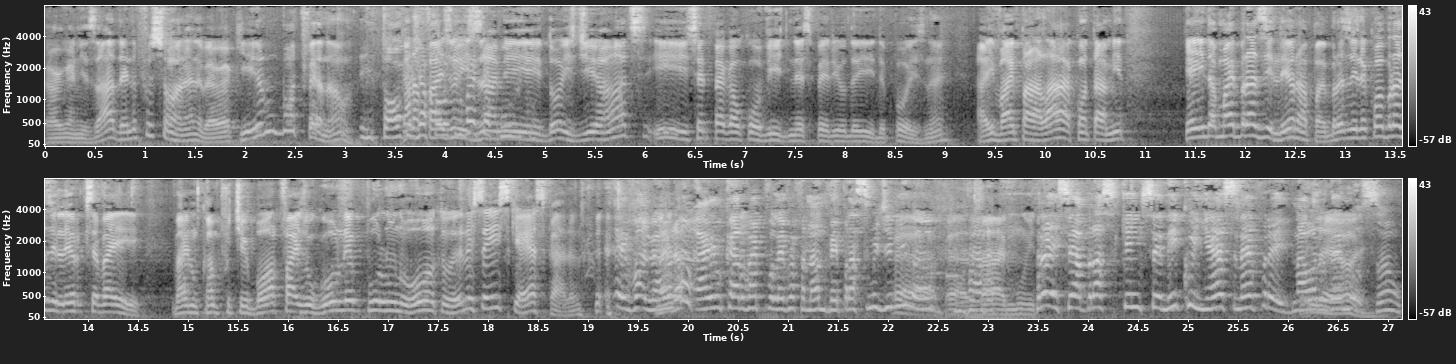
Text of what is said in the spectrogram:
organizadas ainda funcionam, né, velho? Aqui eu não boto fé, não. Em Tóquio, o cara faz um exame dois dias antes e se ele pegar o Covid nesse período aí depois, né? Aí vai para lá, contamina. E ainda mais brasileiro, rapaz. Brasileiro, qual brasileiro que você vai vai no campo de futebol, faz o gol, o nego pula um no outro. Isso aí esquece, cara. Vai, não, não, aí o cara vai pular e vai falar, não, vem pra cima de mim, é, não. É, vai muito. Frei, você abraça quem você nem conhece, né, Frei? Na hora é, da emoção. Ué.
